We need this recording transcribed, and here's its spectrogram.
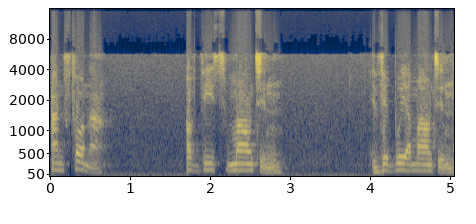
and fauna of this mountain, the Boya Mountain.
